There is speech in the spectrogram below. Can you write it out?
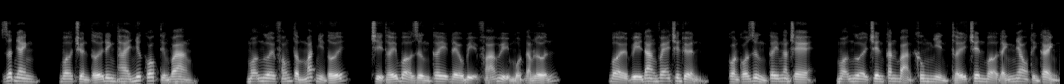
Rất nhanh, bờ truyền tới đinh thai nhức góc tiếng vang. Mọi người phóng tầm mắt nhìn tới, chỉ thấy bờ rừng cây đều bị phá hủy một đám lớn bởi vì đang vẽ trên thuyền, còn có rừng cây ngăn tre, mọi người trên căn bản không nhìn thấy trên bờ đánh nhau tình cảnh,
